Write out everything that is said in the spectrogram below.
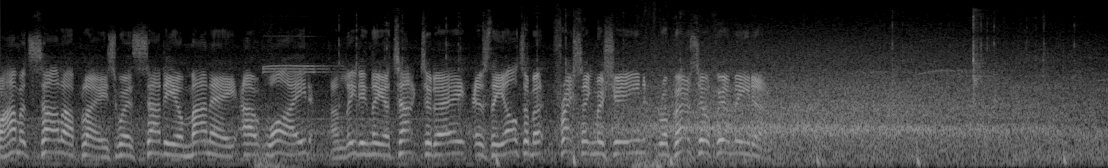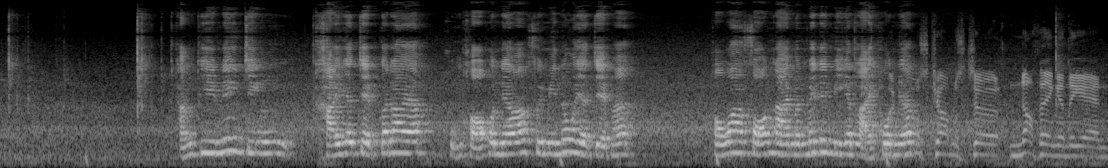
Mohamed Salah plays with Sadio Mane out wide. And leading the attack today is the ultimate pressing machine, Roberto Firmino. ทั้งทีมนี่จริงๆ ใครจะเจ็บก็ได้ครับ ผมขอคนเดียวครับฟิมิโน่อย่าเจ็บฮะ เพราะว่าฟอนต์นายมันไม่ได้มีกันหลายคน The ครับ cross comes to nothing in the end.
